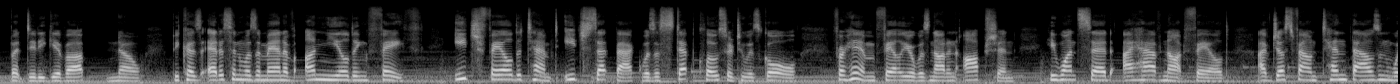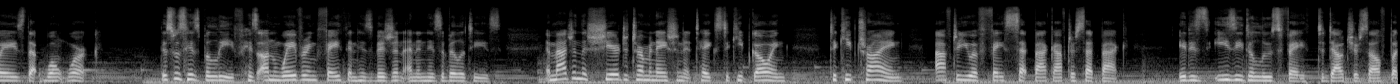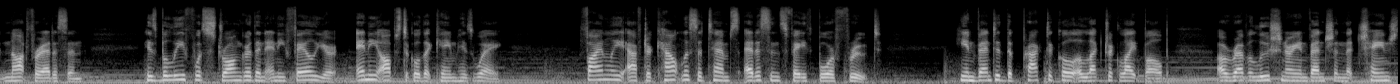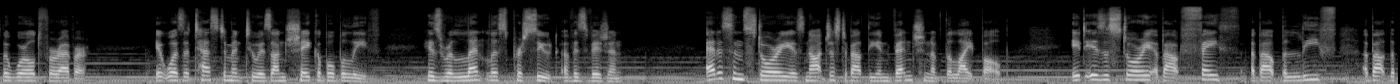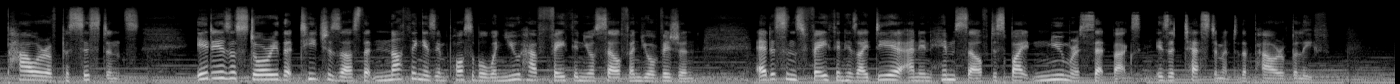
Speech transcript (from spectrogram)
But did he give up? No, because Edison was a man of unyielding faith. Each failed attempt, each setback was a step closer to his goal. For him, failure was not an option. He once said, I have not failed. I've just found 10,000 ways that won't work. This was his belief, his unwavering faith in his vision and in his abilities. Imagine the sheer determination it takes to keep going, to keep trying, after you have faced setback after setback. It is easy to lose faith, to doubt yourself, but not for Edison. His belief was stronger than any failure, any obstacle that came his way. Finally, after countless attempts, Edison's faith bore fruit. He invented the practical electric light bulb, a revolutionary invention that changed the world forever. It was a testament to his unshakable belief, his relentless pursuit of his vision. Edison's story is not just about the invention of the light bulb. It is a story about faith, about belief, about the power of persistence. It is a story that teaches us that nothing is impossible when you have faith in yourself and your vision. Edison's faith in his idea and in himself, despite numerous setbacks, is a testament to the power of belief.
